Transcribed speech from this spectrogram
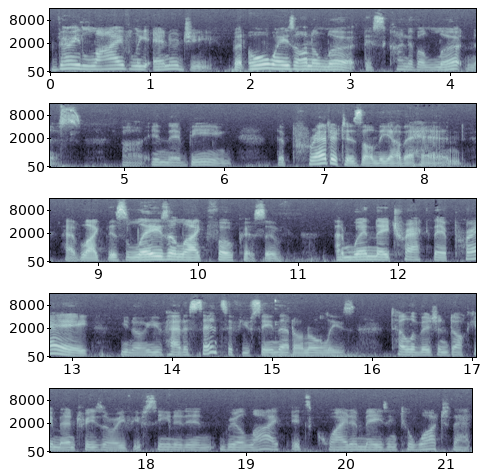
very lively energy, but always on alert, this kind of alertness uh, in their being. The predators, on the other hand, have like this laser like focus of, and when they track their prey, you know, you've had a sense if you've seen that on all these television documentaries or if you've seen it in real life, it's quite amazing to watch that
